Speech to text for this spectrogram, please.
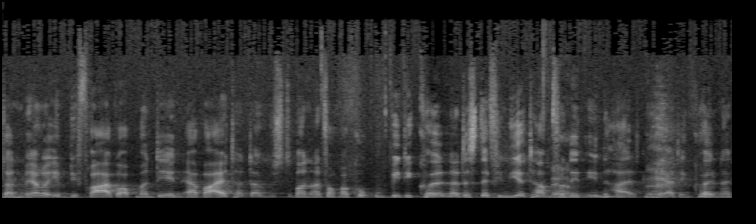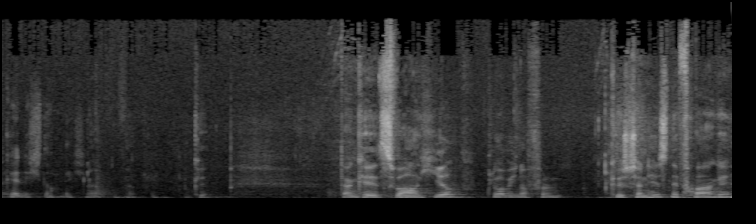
dann wäre eben die Frage, ob man den erweitert. Da müsste man einfach mal gucken, wie die Kölner das definiert haben von den Inhalten her. Den Kölner kenne ich noch nicht. Ja, okay. Danke. Jetzt war hier, glaube ich, noch von Christian Hiss eine Frage.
